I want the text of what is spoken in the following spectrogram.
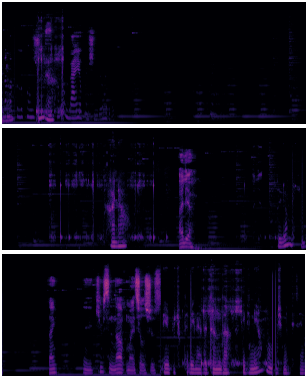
Adam akıllı tamam mı? Ben yokmuşum diyor hadi bakalım. Alo. Alo. Duyuyor musun? Sen e, kimsin? Ne yapmaya çalışıyorsun? Bir buçukta beni aradığında elini yanmamış mıydı senin?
